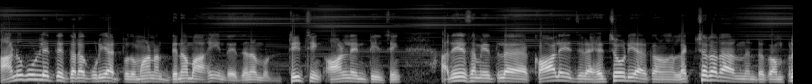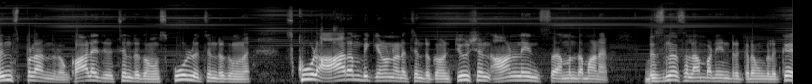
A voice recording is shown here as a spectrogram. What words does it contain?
அனுகூல்யத்தை தரக்கூடிய அற்புதமான தினமாக இன்றைய தினம் டீச்சிங் ஆன்லைன் டீச்சிங் அதே சமயத்தில் காலேஜில் ஹெச்ஓடியாக இருக்கவங்க லெக்சரராக இருந்துட்டுருக்கோம் பிரின்ஸிபலாக இருந்துருக்கோம் காலேஜ் வச்சுருக்கவங்க ஸ்கூல் வச்சுருக்கவங்க ஸ்கூல் ஆரம்பிக்கணும்னு நினச்சிட்டு இருக்கோம் டியூஷன் ஆன்லைன் சம்மந்தமான பிஸ்னஸ் எல்லாம் பண்ணிட்டு இருக்கிறவங்களுக்கு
